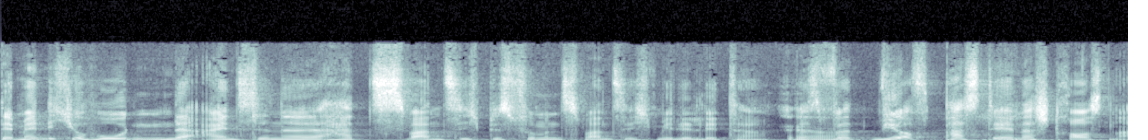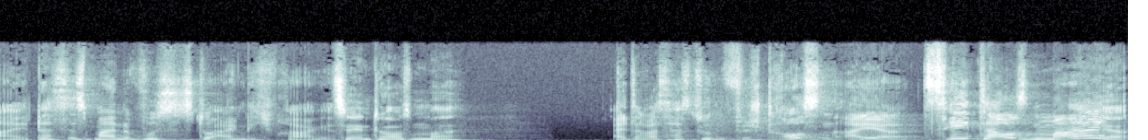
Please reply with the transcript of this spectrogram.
Der männliche Hoden, der einzelne, hat 20 bis 25 Milliliter. Das wird, wie oft passt der in das Straußenei? Das ist meine Wusstest du eigentlich Frage. 10.000 Mal. Alter, was hast du denn für Straußeneier? 10.000 Mal? Ja,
